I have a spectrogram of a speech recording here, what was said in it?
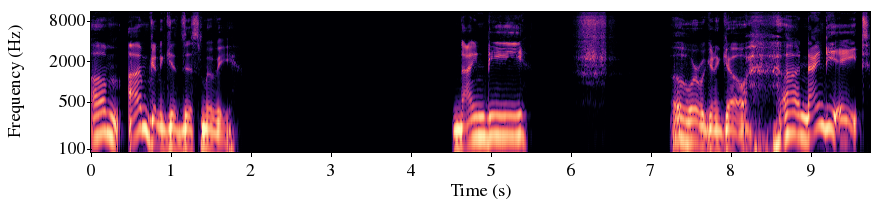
Um, I'm going to give this movie 90. Oh, where are we going to go? Uh, 98.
